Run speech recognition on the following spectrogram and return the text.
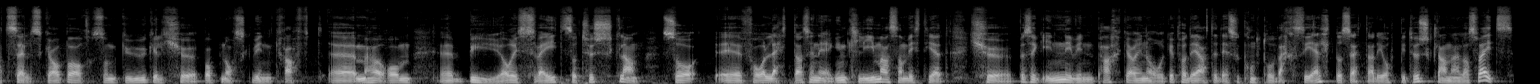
at selskaper som Google kjøper opp norsk vindkraft. Eh, Vi hører om byer i Sveits og Tyskland som for å lette sin egen klimasamvittighet kjøper seg inn i vindparker i Norge fordi det er så kontroversielt å sette de opp i Tyskland eller Sveits.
